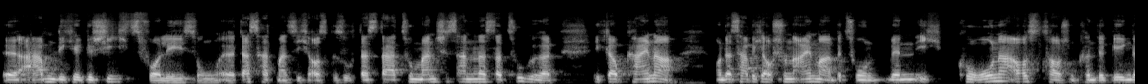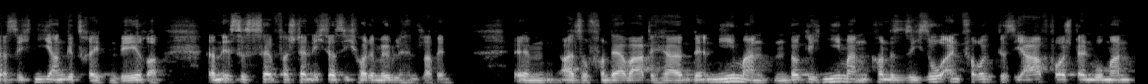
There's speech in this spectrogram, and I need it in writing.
äh, abendliche Geschichtsvorlesung, äh, das hat man sich ausgesucht, dass dazu manches anderes dazugehört. Ich glaube, keiner und das habe ich auch schon einmal betont. Wenn ich Corona austauschen könnte, gegen das ich nie angetreten wäre, dann ist es selbstverständlich, dass ich heute Möbelhändler bin. Ähm, also von der Warte her, niemanden, wirklich niemanden konnte sich so ein verrücktes Jahr vorstellen, wo man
